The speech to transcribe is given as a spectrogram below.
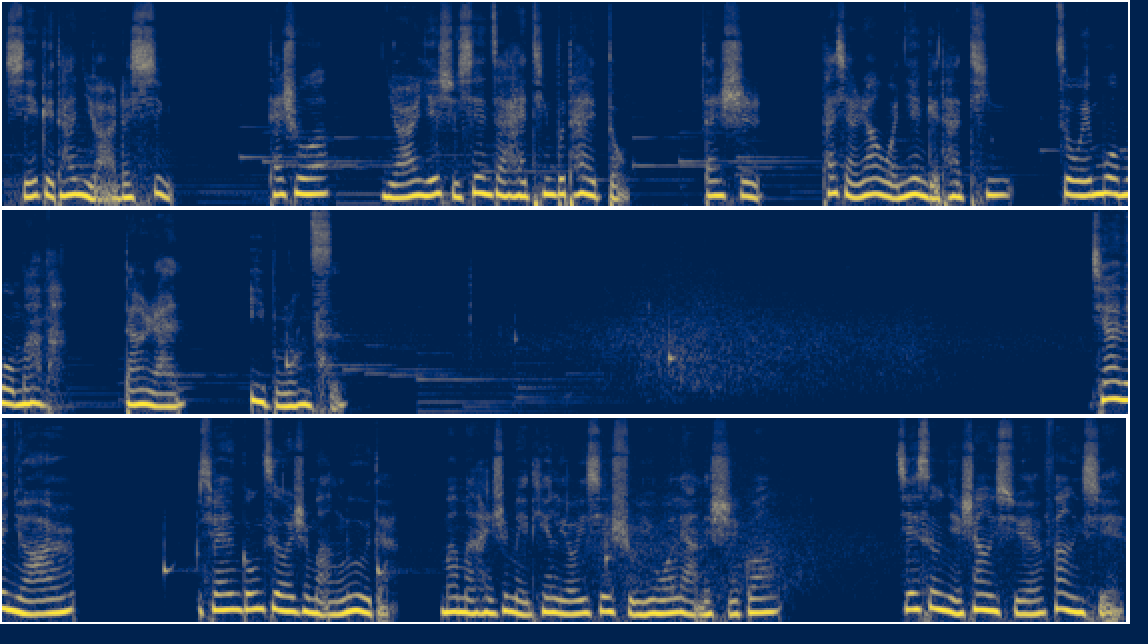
写给他女儿的信。他说，女儿也许现在还听不太懂，但是他想让我念给他听。作为默默妈妈，当然义不容辞。亲爱的女儿，虽然工作是忙碌的，妈妈还是每天留一些属于我俩的时光，接送你上学、放学，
